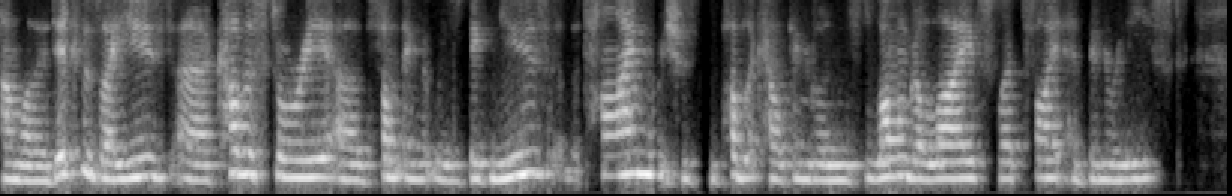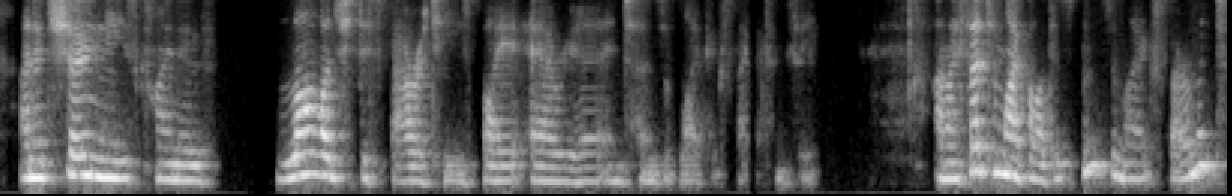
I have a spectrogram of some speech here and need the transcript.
And what I did was I used a cover story of something that was big news at the time, which was the Public Health England's Longer Lives website had been released and had shown these kind of large disparities by area in terms of life expectancy. And I said to my participants in my experiment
